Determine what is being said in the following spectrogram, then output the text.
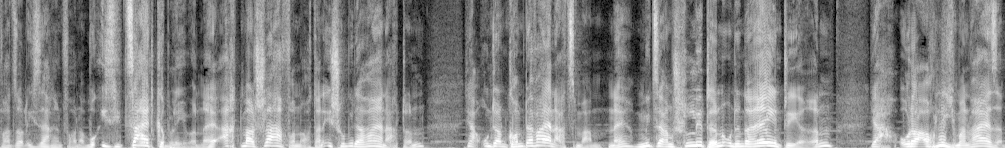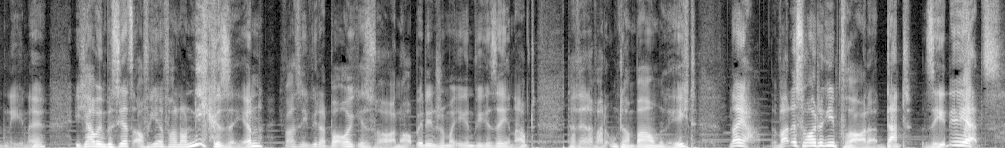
was soll ich sagen, Freunde? Wo ist die Zeit geblieben? Ne? Achtmal schlafen noch, dann ist schon wieder Weihnachten. Ja, und dann kommt der Weihnachtsmann, ne? Mit seinem Schlitten und den Rentieren. Ja, oder auch nicht, man weiß es nicht, ne? Ich habe ihn bis jetzt auf jeden Fall noch nicht gesehen. Ich weiß nicht, wie das bei euch ist, Freunde, ob ihr den schon mal irgendwie gesehen habt, dass er da was unterm Baum liegt. Naja, was es heute gibt, Freunde, das seht ihr jetzt.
